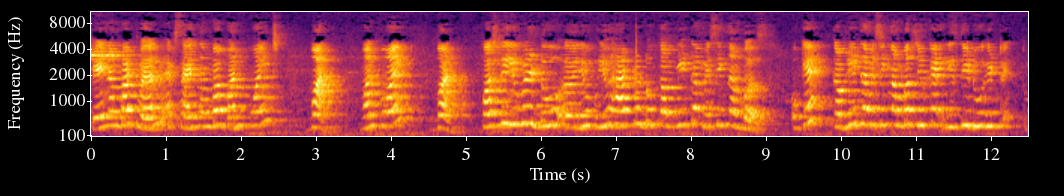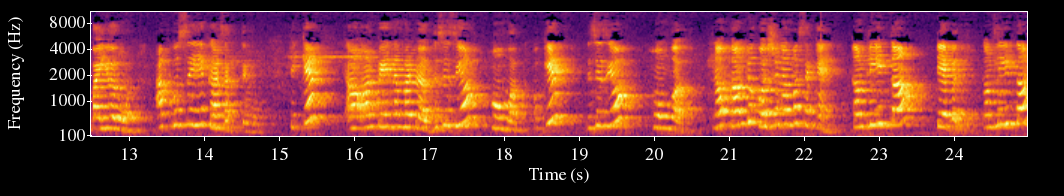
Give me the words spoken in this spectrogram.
page number twelve exercise number one point one one point one firstly you will do you you have to do complete the missing numbers okay complete the missing numbers you can easily do it by your own आप खुद से ये कर सकते हो। ठीक है? On page number twelve this is your homework okay this is your homework now come to question number second complete the table complete the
